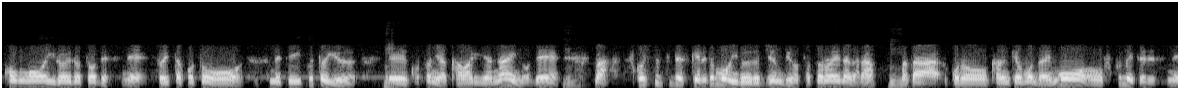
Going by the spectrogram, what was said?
今後、いろいろとですねそういったことを進めていくという、えーことには変わりがないので、うん。まあ、少しずつですけれども、いろいろ準備を整えながら、うんまたこの環境問題も含めて、ですね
